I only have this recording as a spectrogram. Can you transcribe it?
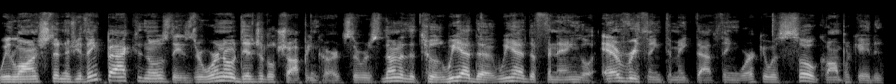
we launched it. And if you think back in those days, there were no digital shopping carts. There was none of the tools. We had to we had to finagle everything to make that thing work. It was so complicated.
